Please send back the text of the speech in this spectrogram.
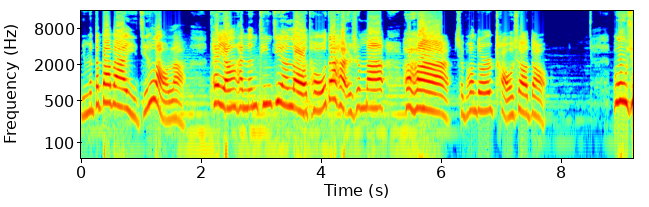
你们的爸爸已经老了，太阳还能听见老头的喊声吗？”哈哈，小胖墩儿嘲笑道。“不许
